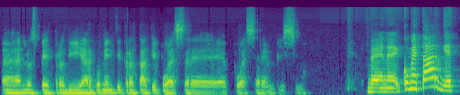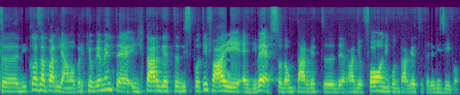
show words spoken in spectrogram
eh, lo spettro di argomenti trattati può essere, può essere amplissimo. Bene, come target di cosa parliamo? Perché ovviamente il target di Spotify è diverso da un target del radiofonico, un target televisivo.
